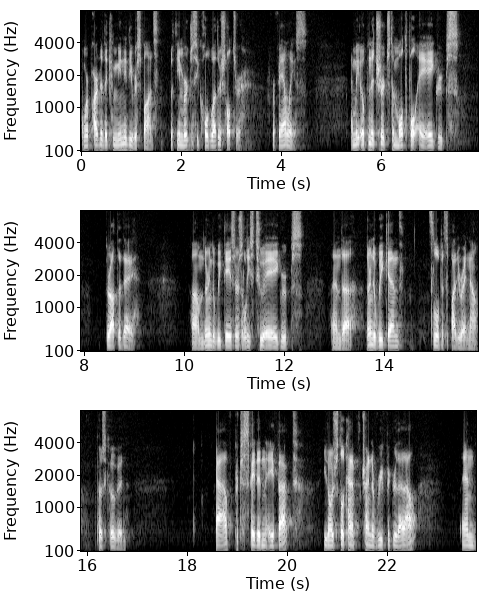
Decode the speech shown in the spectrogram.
And we're part of the community response with the emergency cold weather shelter for families. And we open the church to multiple AA groups throughout the day. Um, during the weekdays, there's at least two AA groups. And uh, during the weekend, it's a little bit spotty right now, post COVID. Have participated in AFACT. You know, we're still kind of trying to refigure that out. And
